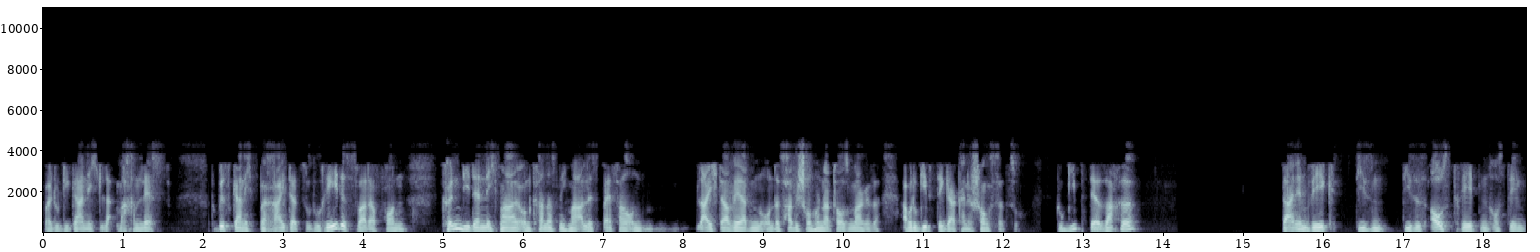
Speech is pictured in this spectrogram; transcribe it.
weil du die gar nicht machen lässt. Du bist gar nicht bereit dazu. Du redest zwar davon, können die denn nicht mal und kann das nicht mal alles besser und leichter werden und das habe ich schon hunderttausend Mal gesagt. Aber du gibst dir gar keine Chance dazu. Du gibst der Sache deinen Weg, diesen, dieses Austreten aus den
